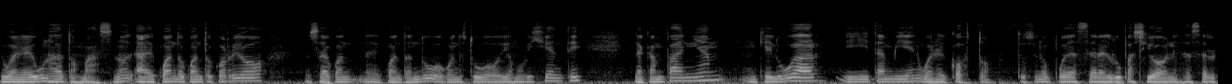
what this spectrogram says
y bueno, algunos datos más, ¿no? Ah, cuándo, cuánto corrió, o sea, cuánto, eh, cuánto anduvo, cuándo estuvo, digamos, vigente, la campaña, en qué lugar y también, bueno, el costo. Entonces uno puede hacer agrupaciones, hacer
